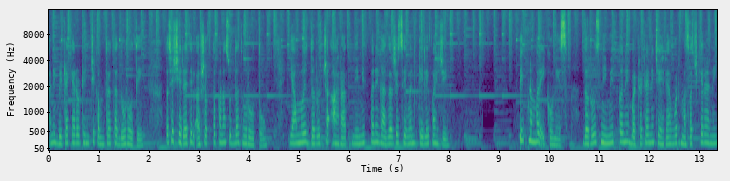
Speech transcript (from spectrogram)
आणि बीटा कॅरोटीनची कमतरता दूर होते. तसेच शरीरातील अशक्तपणासुद्धा दूर होतो. यामुळेच दररोजच्या आहारात नियमितपणे गाजराचे सेवन केले पाहिजे. टिप नंबर एकोणीस. दररोज नियमितपणे बटाट्याने चेहऱ्यावर मसाज केल्याने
